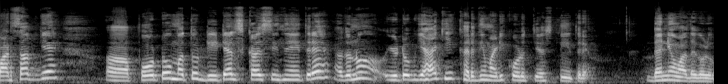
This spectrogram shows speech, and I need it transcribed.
ವಾಟ್ಸಪ್ಗೆ ಫೋಟೋ ಮತ್ತು ಡೀಟೇಲ್ಸ್ ಕಳಿಸಿ ಸ್ನೇಹಿತರೆ, ಅದನ್ನು ಯೂಟ್ಯೂಬ್ಗೆ ಹಾಕಿ ಖರೀದಿ ಮಾಡಿ ಕೊಡುತ್ತೀವಿ ಸ್ನೇಹಿತರೆ. ಧನ್ಯವಾದಗಳು.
